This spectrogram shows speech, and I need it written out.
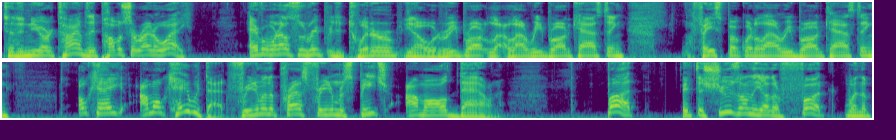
to the New York Times. They published it right away. Everyone else was re- Twitter, you know, would rebroad, allow rebroadcasting. Facebook would allow rebroadcasting. Okay, I'm okay with that. Freedom of the press, freedom of speech, I'm all down. But if the shoe's on the other foot when the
